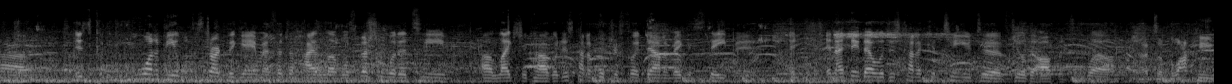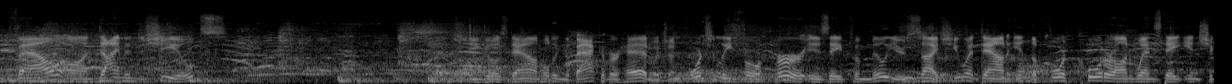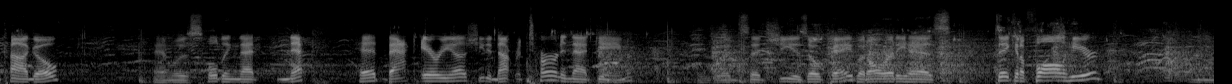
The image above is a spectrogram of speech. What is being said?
uh, is you want to be able to start the game at such a high level, especially with a team uh, like Chicago. Just kind of put your foot down and make a statement. And, and I think that will just kind of continue to feel the offense as well. That's a blocking foul on Diamond DeShields. She goes down holding the back of her head, which unfortunately for her is a familiar sight. She went down in the fourth quarter on Wednesday in Chicago and was holding that neck, head, back area. She did not return in that game. Ingrid said she is okay, but already has taken a fall here.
